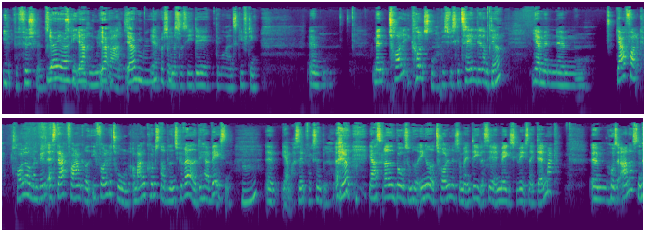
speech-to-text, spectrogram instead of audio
ild ved fødslen, så Ja, er der ja, måske ja, alt muligt ja, barnet. ja, så, men lige ja, Så kan man præcis. så sige, det, det må være en skifting. Øhm, men trolde i kunsten, hvis vi skal tale lidt om det, Ja. Jamen, øhm, bjergfolk, trolde om man vil, er stærkt forankret i folketroen, og mange kunstnere er blevet inspireret af det her væsen. Mm. Øh, ja, mig selv for eksempel. Ja. Jeg har skrevet en bog, som hedder Ingrid og Trollene, som er en del af serien Magiske Væsener i Danmark. Øhm, H.C. Andersen,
